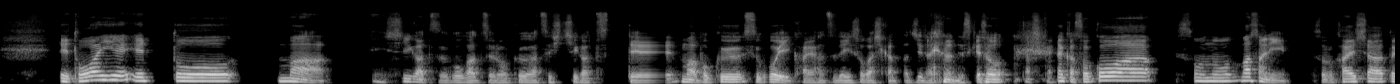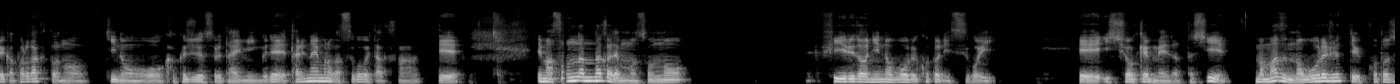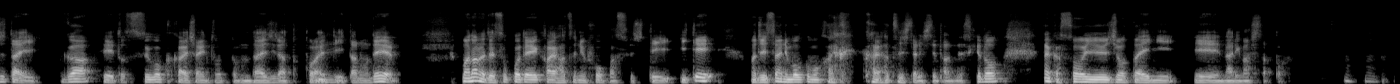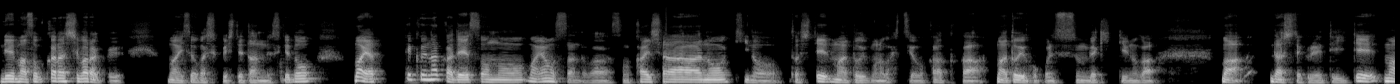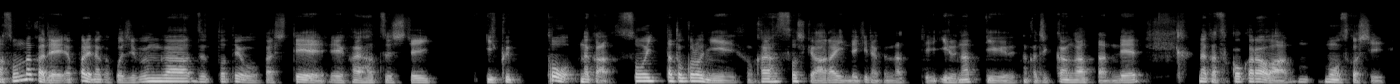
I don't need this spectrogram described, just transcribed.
で、とはいえ、えっと、まあ、4月、5月、6月、7月って、まあ僕、すごい開発で忙しかった時代なんですけど、確かに。なんかそこは、その、まさに、その会社というか、プロダクトの機能を拡充するタイミングで足りないものがすごいたくさんあって、で、まあそんな中でも、その、フィールドに登ることにすごい、えー一生懸命だったし、まあまず登れるっていうこと自体が、えっ、と、すごく会社にとっても大事だと捉えていたので、まあなのでそこで開発にフォーカスしていて、まあ実際に僕も開 開発したりしてたんですけど、なんかそういう状態に、えーなりましたと。で、まあそこからしばらく、まあ、忙しくしてたんですけど、まあ、やっていく中で、その、まあ、山本さんとか、その会社の機能として、まあ、どういうものが必要かとか、まあ、どういう方向に進むべきっていうのが、まあ、出してくれていて、まあ、その中で、やっぱりなんかこう自分がずっと手を動かして、え開発していくと、なんかそういったところに、その開発組織がアラインできなくなっているなっていう、なんか実感があったんで、なんかそこからはもう少し、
